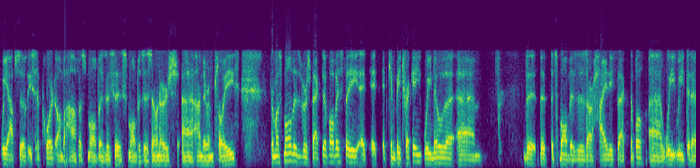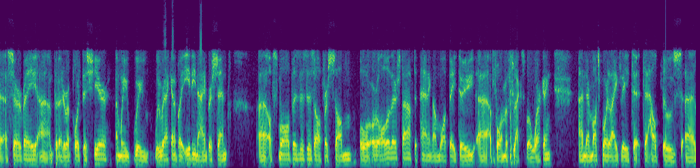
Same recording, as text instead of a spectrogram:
we absolutely support on behalf of small businesses, small business owners, uh, and their employees. From a small business perspective, obviously it, it, it can be tricky. We know that. Um, the, the, the, small businesses are highly flexible. Uh, we, we did a, a survey uh, and put out a report this year, and we, we, we reckon about 89% uh, of small businesses offer some or, or, all of their staff, depending on what they do, uh, a form of flexible working. And they're much more likely to, to help those uh,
